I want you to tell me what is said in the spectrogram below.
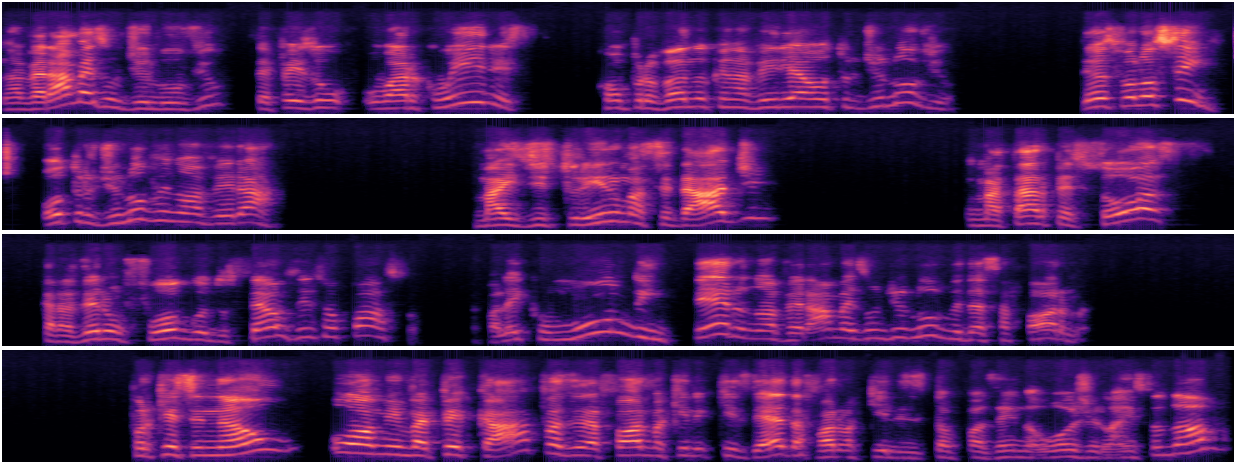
não haverá mais um dilúvio. Você fez o, o arco-íris, comprovando que não haveria outro dilúvio. Deus falou: sim, outro dilúvio não haverá. Mas destruir uma cidade, matar pessoas, trazer um fogo dos céus, isso eu posso. Eu falei que o mundo inteiro não haverá mais um dilúvio dessa forma. Porque senão o homem vai pecar, fazer da forma que ele quiser, da forma que eles estão fazendo hoje lá em Sodoma,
